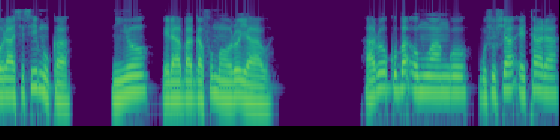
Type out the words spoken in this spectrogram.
orasisimuka niyo erabaga fumoro yawe Aro kuba omuwango gushusha etara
